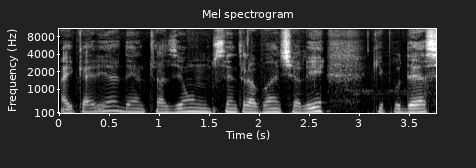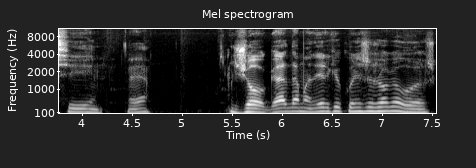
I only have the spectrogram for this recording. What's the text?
aí cairia dentro, trazer um centroavante ali que pudesse, né, jogar da maneira que o Corinthians joga hoje.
